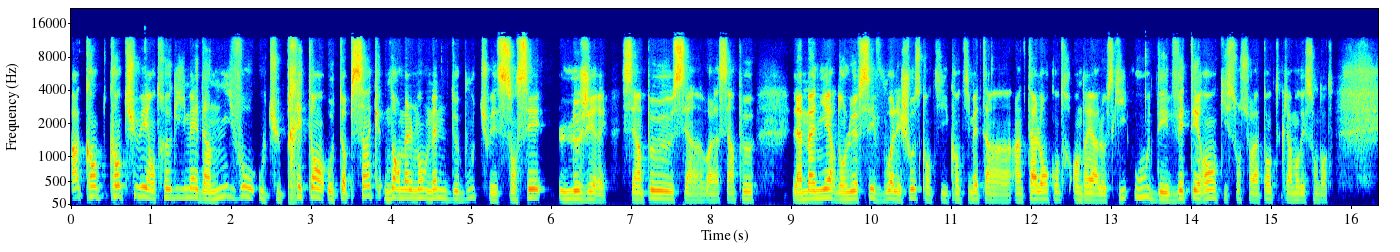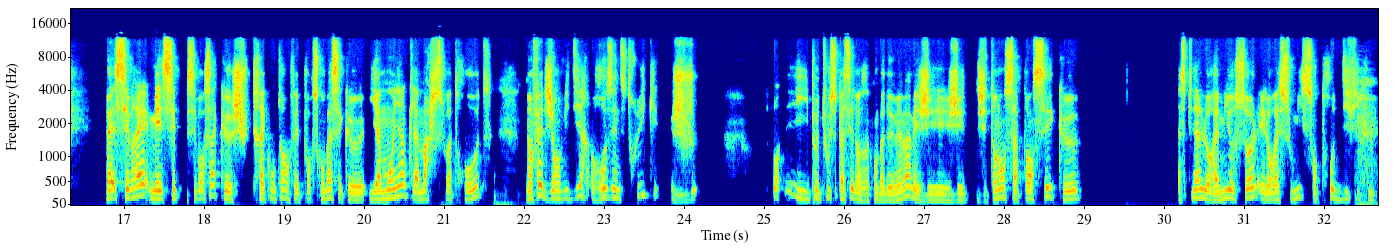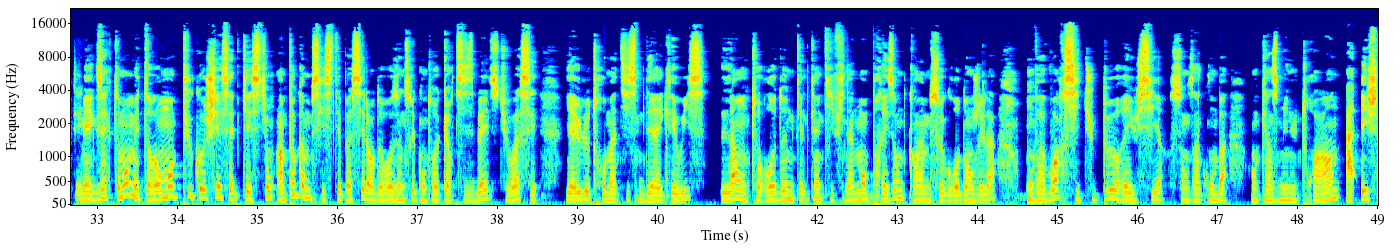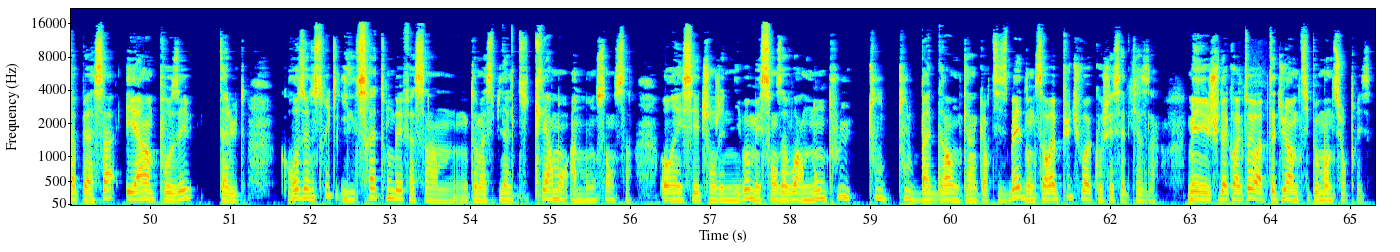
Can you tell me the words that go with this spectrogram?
ah, quand, quand, tu es entre guillemets d'un niveau où tu prétends au top 5, normalement, même debout, tu es censé le gérer. C'est un peu, c'est un, voilà, c'est un peu la manière dont l'UFC voit les choses quand ils, quand ils mettent un, talent contre Andrei Arlovski ou des vétérans qui sont sur la pente clairement descendante. Ben, c'est vrai, mais c'est pour ça que je suis très content en fait pour ce combat, c'est qu'il y a moyen que la marche soit trop haute. Mais en fait, j'ai envie de dire, Rosenstruik, je, il peut tout se passer dans un combat de MMA, mais j'ai tendance à penser que Aspinal l'aurait mis au sol et l'aurait soumis sans trop de difficultés. Mais exactement, mais t'aurais au moins pu cocher cette question, un peu comme ce qui s'était passé lors de Rosenstruck contre Curtis Blades, tu vois, c'est, il y a eu le traumatisme d'Eric Lewis, là on te redonne quelqu'un qui finalement présente quand même ce gros danger-là, on va voir si tu peux réussir, sans un combat en 15 minutes 3 rounds, à échapper à ça et à imposer ta lutte. Rosenstruck, il serait tombé face à un Thomas Spinal qui clairement, à mon sens, aurait essayé de changer de niveau, mais sans avoir non plus tout, tout le background qu'a un Curtis Blade, donc ça aurait pu, tu vois, cocher cette case-là. Mais je suis d'accord avec toi, il y aurait peut-être eu un petit peu moins de surprise.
